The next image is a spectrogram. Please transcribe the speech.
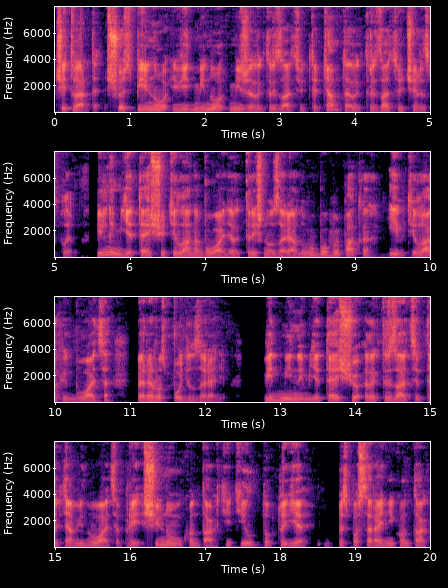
Четверте. Що спільного і відмінного між електризацією тертям та електризацією через вплив? Спільним є те, що тіла набувають електричного заряду в обох випадках, і в тілах відбувається перерозподіл зарядів. Відмінним є те, що електризація тертям відбувається при щільному контакті тіл, тобто є безпосередній контакт,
